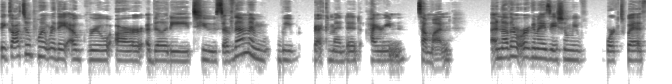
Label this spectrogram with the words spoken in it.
they got to a point where they outgrew our ability to serve them. And we recommended hiring someone. Another organization we've worked with,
